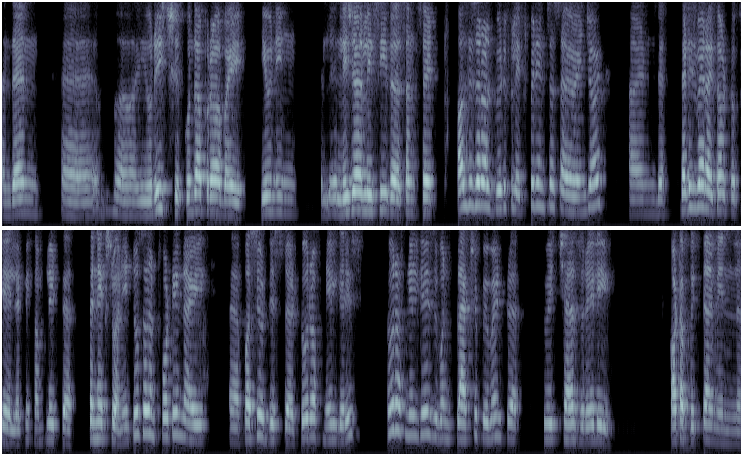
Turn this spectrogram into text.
and then you reach Kundapura by evening, leisurely see the sunset. All these are all beautiful experiences I enjoyed, and that is where I thought, okay, let me complete the, the next one. In 2014, I uh, pursued this uh, tour of Nilgiris. Tour of Nilgiris is one flagship event uh, which has really caught up big time in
